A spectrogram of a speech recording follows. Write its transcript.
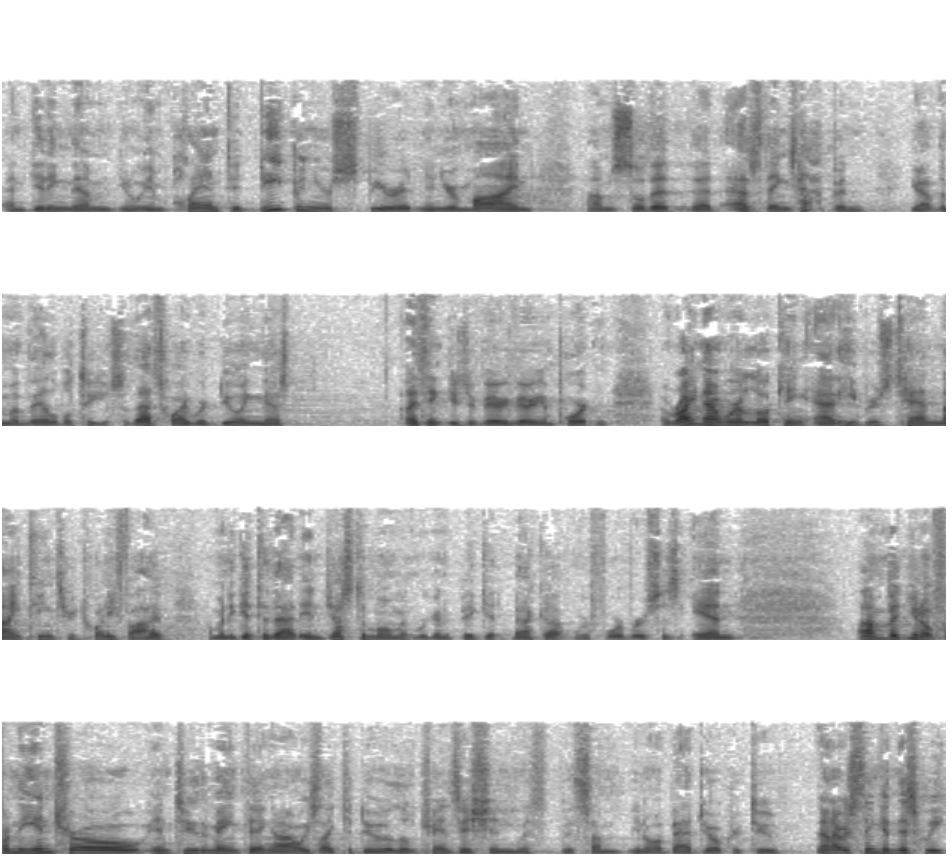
and getting them you know, implanted deep in your spirit and in your mind um, so that, that as things happen, you have them available to you. So that's why we're doing this. I think these are very, very important. right now, we're looking at Hebrews 10, 19 through 25. I'm going to get to that in just a moment. We're going to pick it back up. We're four verses in. Um, but, you know, from the intro into the main thing, I always like to do a little transition with, with some, you know, a bad joke or two. And I was thinking this week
